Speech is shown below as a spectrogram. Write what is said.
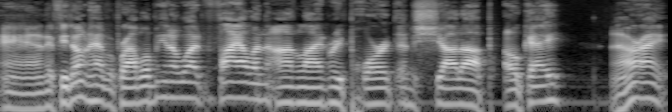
And if you don't have a problem, you know what? File an online report and shut up, okay? All right.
